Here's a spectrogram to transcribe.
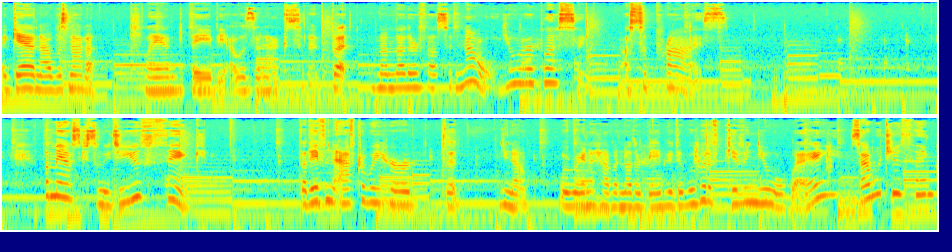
again, I was not a planned baby, I was an accident. But my mother and father said, No, you were a blessing, a surprise. Let me ask you something. Do you think that even after we heard that, you know, we were going to have another baby, that we would have given you away? Is that what you think?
